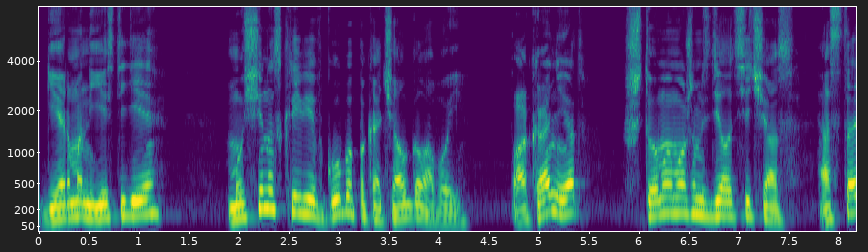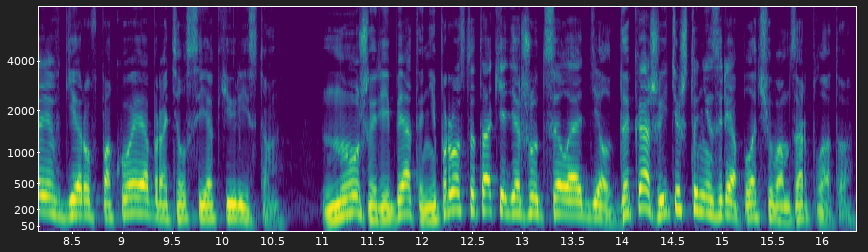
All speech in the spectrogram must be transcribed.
«Герман, есть идея?» Мужчина, скривив губы, покачал головой. «Пока нет». «Что мы можем сделать сейчас?» Оставив Геру в покое, обратился я к юристам. «Ну же, ребята, не просто так я держу целый отдел. Докажите, что не зря плачу вам зарплату.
